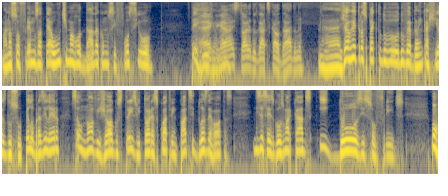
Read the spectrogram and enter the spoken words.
Mas nós sofremos até a última rodada como se fosse o. Terrível, é, né? é a história do gato escaldado, né? É, já o retrospecto do, do Verdão em Caxias do Sul pelo brasileiro são nove jogos, três vitórias, quatro empates e duas derrotas. 16 gols marcados e 12 sofridos. Bom,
